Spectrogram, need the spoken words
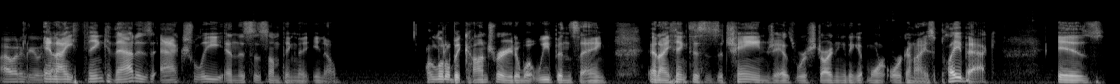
I would agree with and that. And I think that is actually, and this is something that, you know, a little bit contrary to what we've been saying, and I think this is a change as we're starting to get more organized playback, is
